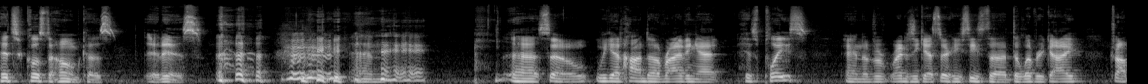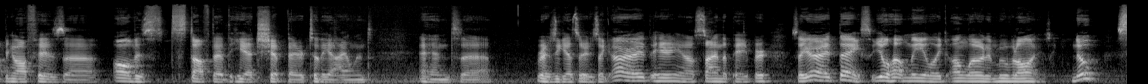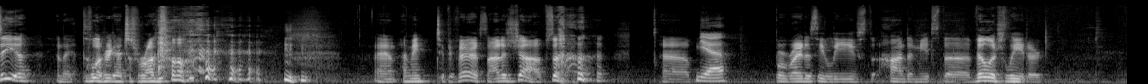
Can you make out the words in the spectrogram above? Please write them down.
It's close to home because it is. and uh, so we get Handa arriving at his place, and right as he gets there, he sees the delivery guy dropping off his uh, all of his stuff that he had shipped there to the island. And uh, right as he gets there, he's like, "All right, here, you know, sign the paper." So like, "All right, thanks. You'll help me like unload and move it on." He's like, "Nope, see ya." And the delivery guy just runs off. and I mean, to be fair, it's not his job, so. Yeah. But right as he leaves, Handa meets the village leader,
